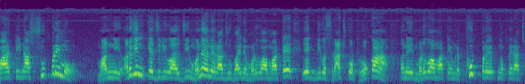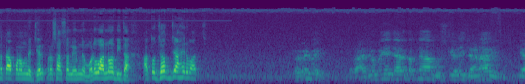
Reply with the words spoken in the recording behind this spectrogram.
પાર્ટીના સુપ્રીમો, માનની અરવિંદ કેજરીવાલજી, મને અને રાજુભાઈને મળવા માટે એક દિવસ રાજકોટ રોકાણા અને એ મળવા માટે એમણે ખૂબ પ્રયત્નો કર્યા, છતાં પણ અમને જેલ પ્રશાસને એમને મળવા ન દીધા. આ તો જગ જાહેર વાત છે. પ્રવીણભાઈ જ્યારે તમને આ મુશ્કેલી જણાવી કે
